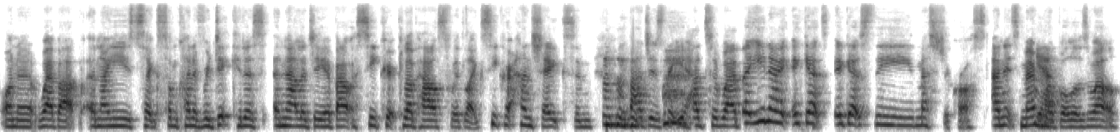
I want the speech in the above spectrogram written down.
on a web app and i used like some kind of ridiculous analogy about a secret clubhouse with like secret handshakes and badges that you had to wear but you know it gets it gets the message across and it's memorable yeah. as well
